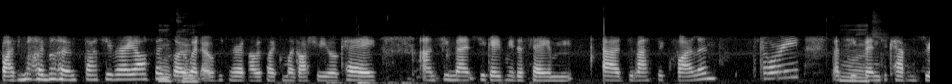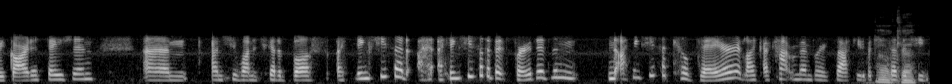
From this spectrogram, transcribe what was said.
by the Molly Malone statue very often. So I went over to her and I was like, oh my gosh, are you okay? And she meant, she gave me the same uh, domestic violence story that she'd been to Kevin Street Garda station, um, and she wanted to get a bus. I think she said, I I think she said a bit further than. No, I think she said Kildare. Like I can't remember exactly, but she said that she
